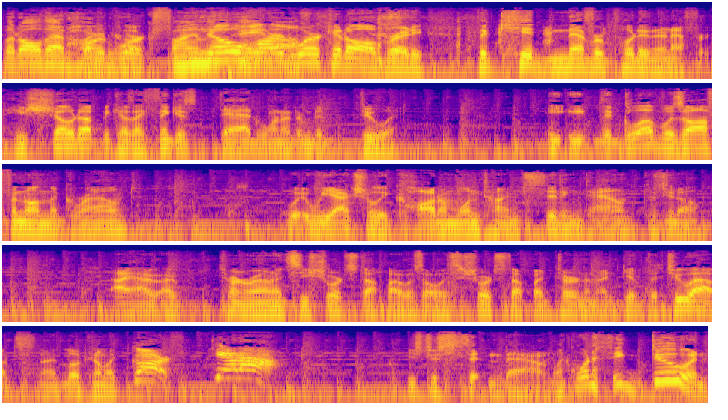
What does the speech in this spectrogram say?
But all that hard work finally no hard off. work at all, Brady. the kid never put in an effort. He showed up because I think his dad wanted him to do it. He, he, the glove was often on the ground. We, we actually caught him one time sitting down because you know, I, I, I turn around, I'd see shortstop. I was always the shortstop. I'd turn and I'd give the two outs, and I'd look and I'm like, Garth, get up! He's just sitting down. I'm like, what is he doing?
